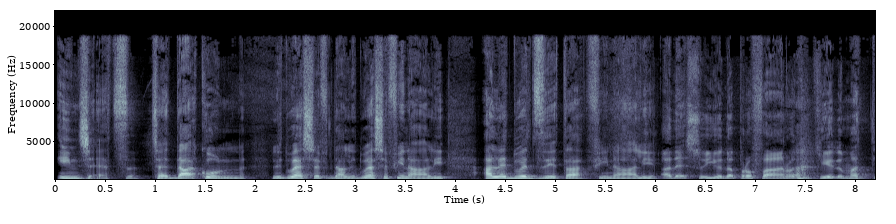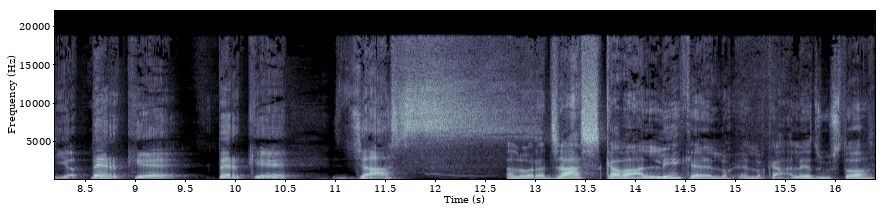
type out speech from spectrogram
in jazz, cioè da- con le due S, dalle due S finali alle due Z finali. Adesso io da profano ti chiedo, Mattia, perché, perché jazz? Allora, Jazz Cavalli, che è il, lo- è il locale, giusto?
